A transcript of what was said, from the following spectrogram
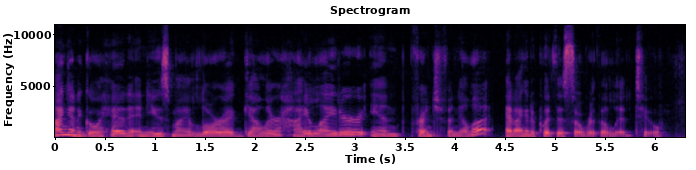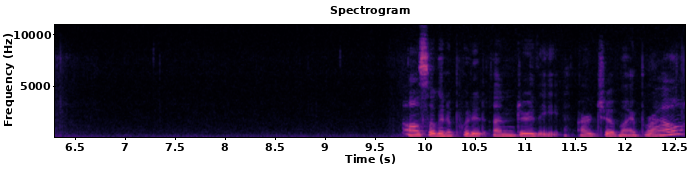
I'm going to go ahead and use my Laura Geller highlighter in French Vanilla, and I'm going to put this over the lid too. Also going to put it under the arch of my brow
